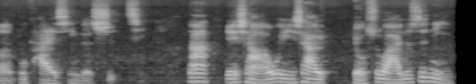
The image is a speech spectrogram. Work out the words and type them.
呃不开心的事情。那也想要问一下柳树啊，就是你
